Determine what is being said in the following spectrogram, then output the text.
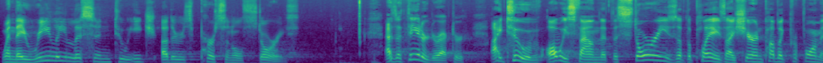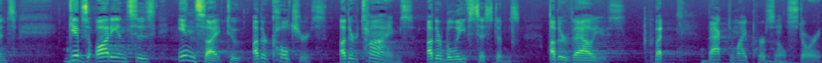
when they really listen to each other's personal stories. As a theater director, I too have always found that the stories of the plays I share in public performance gives audiences insight to other cultures, other times, other belief systems, other values. But back to my personal story.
